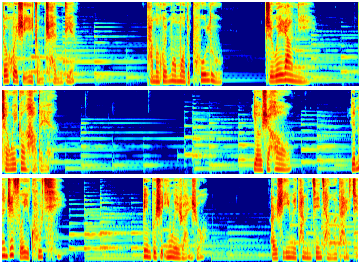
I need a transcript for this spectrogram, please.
都会是一种沉淀，他们会默默的铺路，只为让你成为更好的人。有时候，人们之所以哭泣，并不是因为软弱，而是因为他们坚强了太久。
